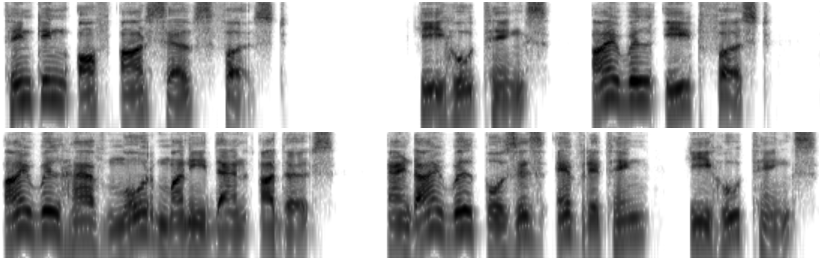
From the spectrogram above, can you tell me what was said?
thinking of ourselves first. He who thinks, I will eat first, I will have more money than others, and I will possess everything, he who thinks,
